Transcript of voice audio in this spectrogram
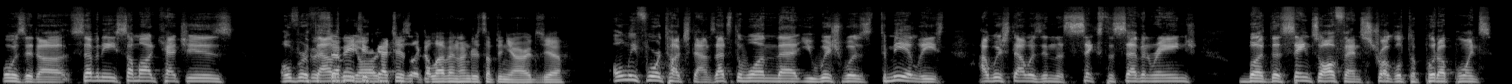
what was it? Uh, 70 some odd catches, over a thousand 72 yards. catches, like 1,100 something yards. Yeah. Only four touchdowns. That's the one that you wish was, to me at least, I wish that was in the six to seven range. But the Saints offense struggled to put up points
